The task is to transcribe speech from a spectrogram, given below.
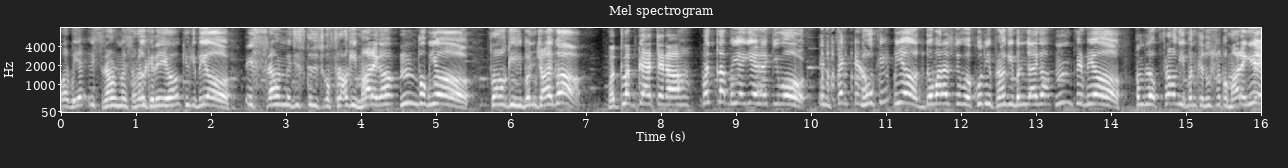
और भैया इस राउंड में संभल के रहिए क्योंकि भैया इस राउंड में जिसको जिसको फ्रॉगी मारेगा हम्म, वो भैया फ्रॉगी ही बन जाएगा। मतलब क्या है तेरा? मतलब भैया ये है कि वो इन्फेक्टेड होके भैया दोबारा से वो खुद ही फ्रॉगी बन जाएगा। हम्म, फिर भैया हम लोग फ्रॉगी बन के दूसरों को मारेंगे।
